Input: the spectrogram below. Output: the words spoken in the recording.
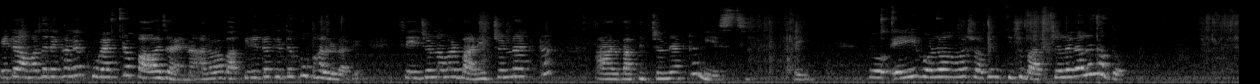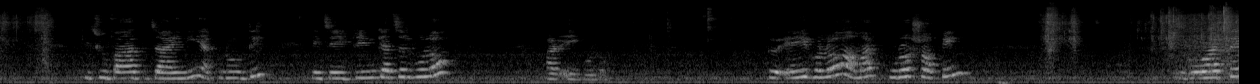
এটা আমাদের এখানে খুব একটা পাওয়া যায় না। আর আমার বাপির এটা খেতে খুব ভালো লাগে। সেই জন্য আমার বাড়ির জন্য একটা, আর বাপির জন্য একটা নিয়ে এসেছি। এই। তো এই হলো আমার শপিং কিছু বাদ চলে গেল না তো? কিছু বাদ যায়নি এখনও অবধি। এই যে এই ড্রিম ক্যাচারগুলো আর এইগুলো। তো এই হলো আমার পুরো শপিং গোয়াতে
